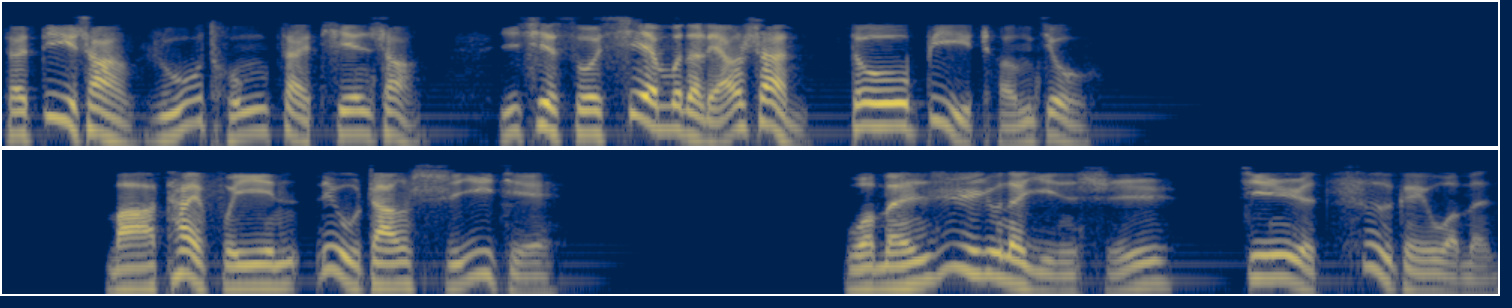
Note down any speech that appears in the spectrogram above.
在地上如同在天上，一切所羡慕的良善都必成就。马太福音六章十一节，我们日用的饮食。今日赐给我们，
